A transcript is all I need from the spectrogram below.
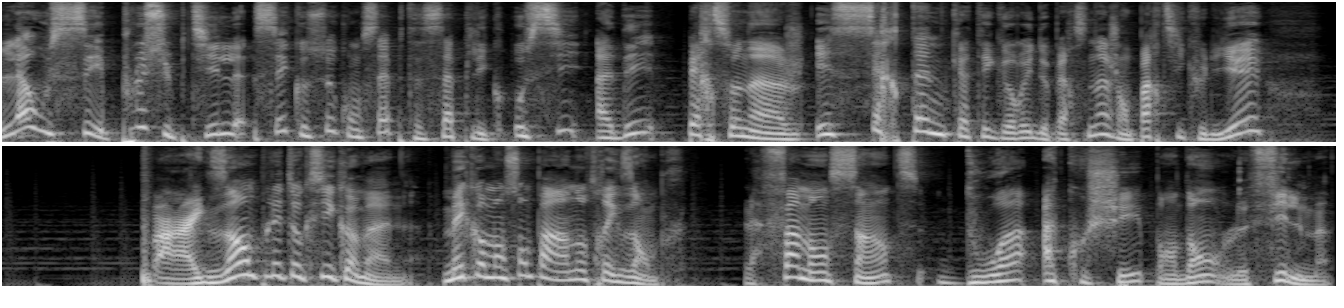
Là où c'est plus subtil, c'est que ce concept s'applique aussi à des personnages, et certaines catégories de personnages en particulier, par exemple les toxicomanes. Mais commençons par un autre exemple. La femme enceinte doit accoucher pendant le film.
